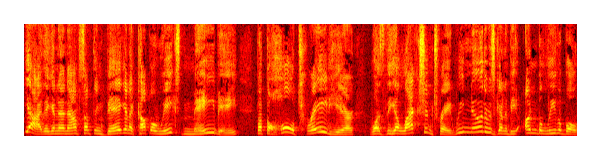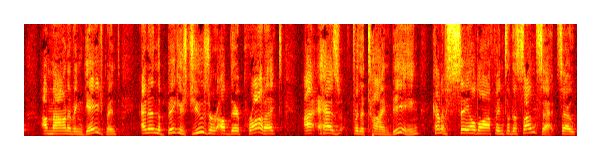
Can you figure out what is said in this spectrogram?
yeah, are they going to announce something big in a couple of weeks? Maybe. But the whole trade here was the election trade. We knew there was going to be unbelievable amount of engagement, and then the biggest user of their product uh, has, for the time being, kind of sailed off into the sunset. So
